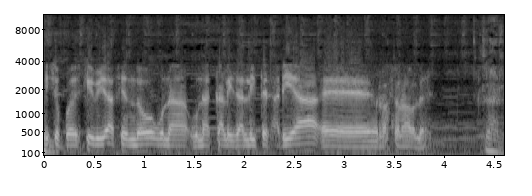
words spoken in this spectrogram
y se puede escribir haciendo una, una calidad literaria eh, razonable. Claro.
